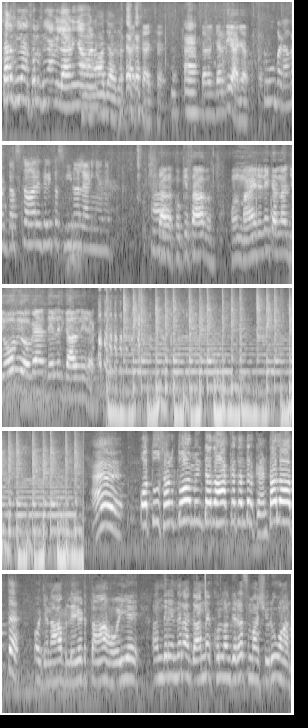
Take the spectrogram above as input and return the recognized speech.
ਸੈਲਫੀਆਂ ਸੁਲਫੀਆਂ ਵੀ ਲੈਣੀਆਂ ਵਣ ਆ ਜਾ ਆ ਜਾ। ਅੱਛਾ ਅੱਛਾ ਅੱਛਾ। ਚਲੋ ਜਲਦੀ ਆ ਜਾ। ਤੂੰ ਬੜਾ ਵੱਡਾ ਸਟਾਰ ਹੈ ਤੇਰੀ ਤਸਵੀਰਾਂ ਲੈਣੀਆਂ ਨੇ। ਚੱਲ ਕੁਕੀ ਸਾਹਿਬ ਹੁਣ ਮਾਈਂਡ ਨਹੀਂ ਕਰਨਾ ਜੋ ਵੀ ਹੋ ਗਿਆ ਦਿਲ 'ਚ ਗੱਲ ਨਹੀਂ ਰੱਖਣੀ। ਹੈ? ਉਹ ਤੂੰ ਸਾਨੂੰ 2 ਮਿੰਟਾਂ ਦਾ ਆ ਕੇ ਤੇ ਅੰਦਰ ਘੰਟਾ ਲਾਤਾ ਉਹ ਜਨਾਬ ਲੇਟ ਤਾਂ ਹੋਈ ਏ ਅੰਦਰ ਇਹਦੇ ਨਾ ਗਾਨੇ ਖੁੱਲਣ ਦੀ ਰਸਮਾਂ ਸ਼ੁਰੂ ਹਨ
